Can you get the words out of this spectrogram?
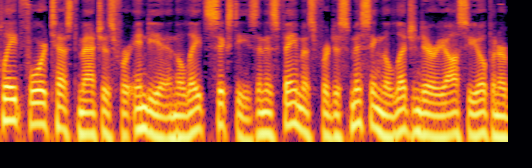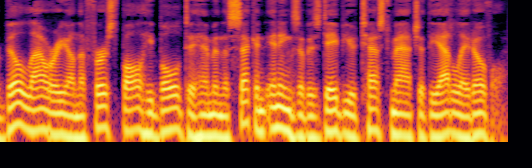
played four test matches for India in the late 60s and is famous for dismissing the legendary Aussie opener Bill Lawry on the first ball he bowled to him in the second innings of his debut test match at the Adelaide Oval.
